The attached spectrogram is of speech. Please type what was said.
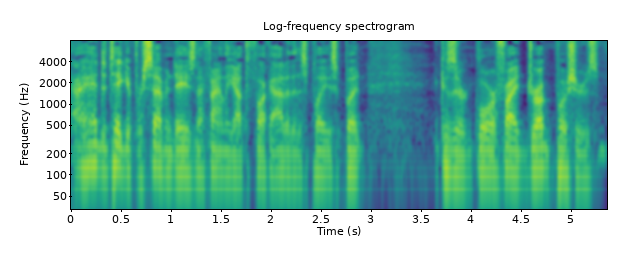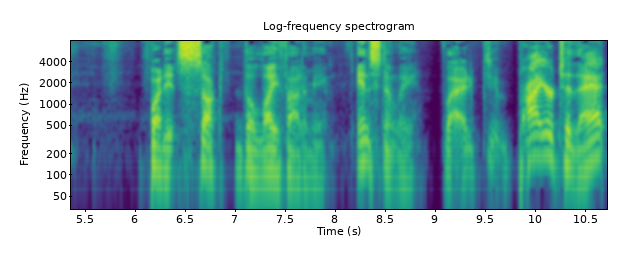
I had to take it for seven days and I finally got the fuck out of this place, but because they're glorified drug pushers. But it sucked the life out of me instantly. Like prior to that,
